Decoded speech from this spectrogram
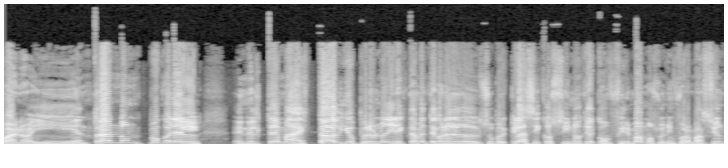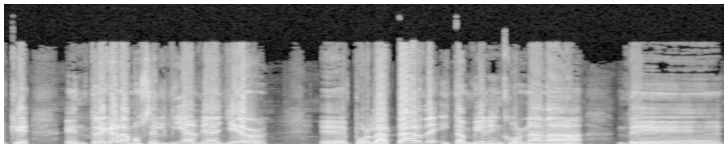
Bueno, y entrando un poco en el, en el tema estadio, pero no directamente con el Superclásico, sino que confirmamos una información que entregáramos el día de ayer eh, por la tarde y también en jornada de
